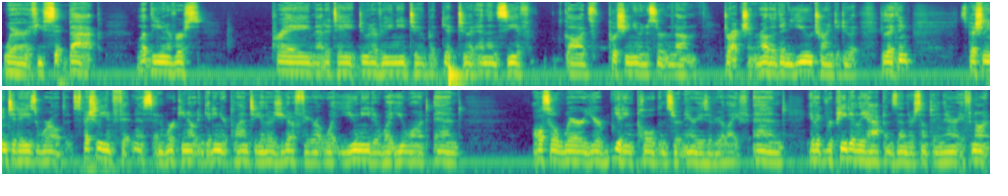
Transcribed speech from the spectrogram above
Where if you sit back, let the universe pray, meditate, do whatever you need to, but get to it, and then see if God's pushing you in a certain um, direction rather than you trying to do it. Because I think, especially in today's world, especially in fitness and working out and getting your plan together, is you got to figure out what you need and what you want and also where you're getting pulled in certain areas of your life. And if it repeatedly happens, then there's something there. If not,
